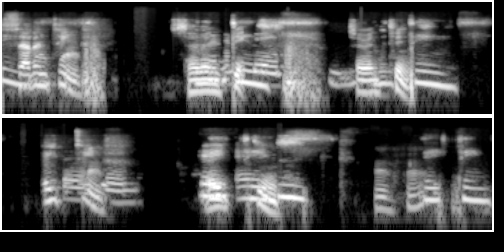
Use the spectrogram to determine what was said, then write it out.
Seventeenth. Seventeenth. Seventeenth. Eighteenth. Eighteenth. Eighteenth.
